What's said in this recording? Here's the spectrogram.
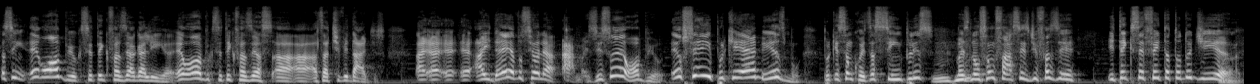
Assim, é óbvio que você tem que fazer a galinha. É óbvio que você tem que fazer as, a- as atividades. A, a- a- a ideia é você olhar, ah, mas isso é óbvio. Eu sei, porque é mesmo. Porque são coisas simples, mas não são fáceis de fazer. E tem que ser feita todo dia. Claro.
